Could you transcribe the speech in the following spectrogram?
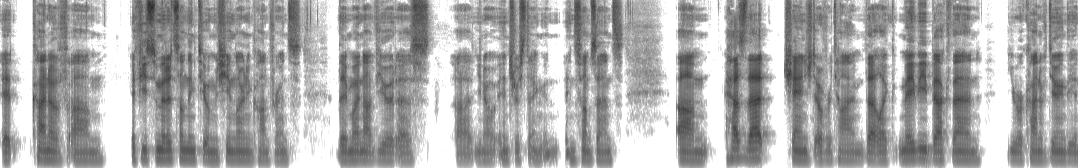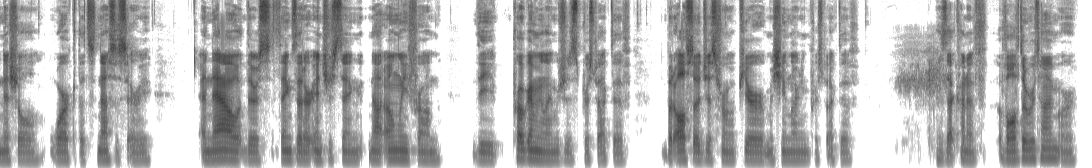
it kind of, um, if you submitted something to a machine learning conference, they might not view it as, uh, you know, interesting in, in some sense. Um, has that changed over time? That like maybe back then you were kind of doing the initial work that's necessary, and now there's things that are interesting not only from the programming languages perspective, but also just from a pure machine learning perspective has that kind of evolved over time or?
